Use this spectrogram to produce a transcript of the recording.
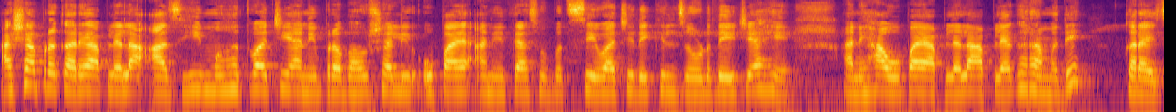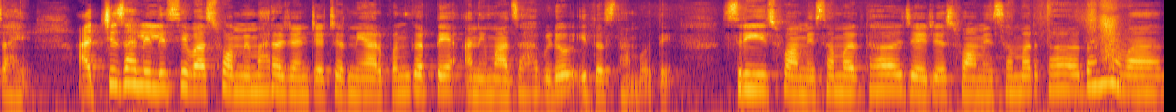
अशा प्रकारे आपल्याला आज ही महत्त्वाची आणि प्रभावशाली उपाय आणि त्यासोबत सेवाची देखील जोड द्यायची आहे आणि हा उपाय आपल्याला आपल्या घरामध्ये करायचा आहे. आजची झालेली सेवा स्वामी महाराजांच्या चरणी अर्पण करते आणि माझा हा व्हिडिओ इथंच थांबवते. श्री स्वामी समर्थ जय जय स्वामी समर्थ. धन्यवाद.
